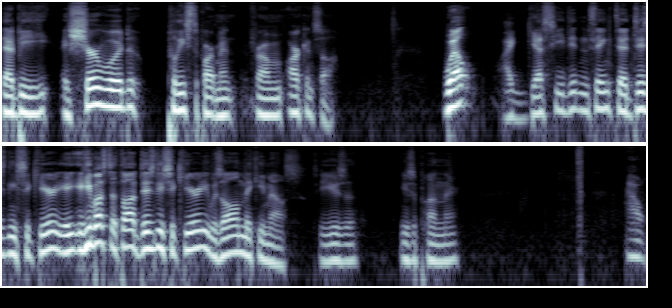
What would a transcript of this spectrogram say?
that'd be a Sherwood Police Department from Arkansas. Well, I guess he didn't think that Disney security. He must have thought Disney security was all Mickey Mouse. To use a use a pun there. Ow.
